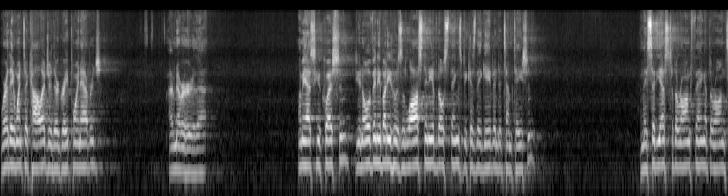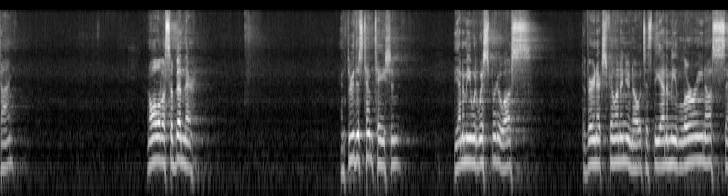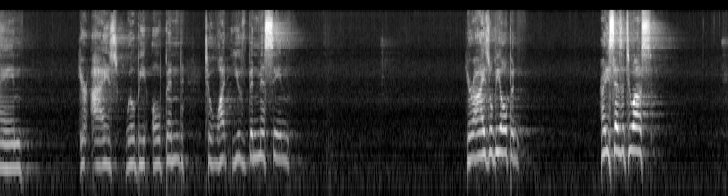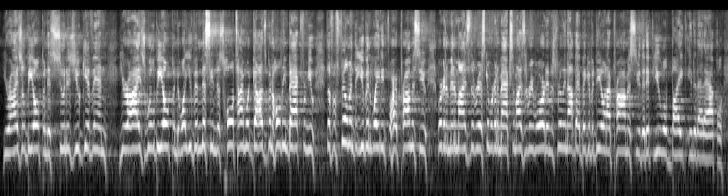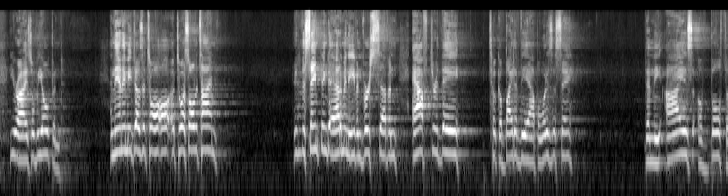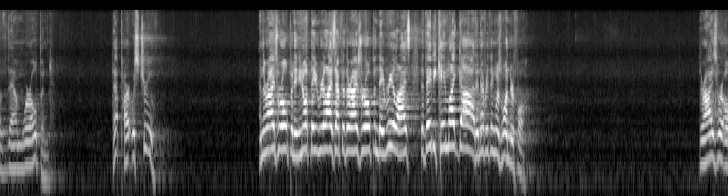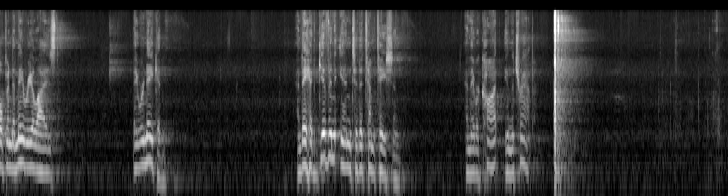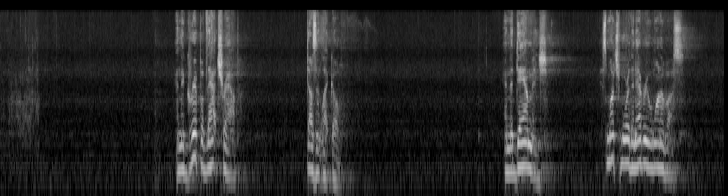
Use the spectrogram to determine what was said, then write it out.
where they went to college or their grade point average? I've never heard of that. Let me ask you a question. Do you know of anybody who has lost any of those things because they gave into temptation? And they said yes to the wrong thing at the wrong time? And all of us have been there. And through this temptation, the enemy would whisper to us, the very next filling in your notes, it's the enemy luring us, saying, Your eyes will be opened to what you've been missing. Your eyes will be open. Right? He says it to us. Your eyes will be opened as soon as you give in. Your eyes will be opened to what you've been missing this whole time, what God's been holding back from you, the fulfillment that you've been waiting for. I promise you, we're going to minimize the risk and we're going to maximize the reward, and it's really not that big of a deal. And I promise you that if you will bite into that apple, your eyes will be opened. And the enemy does it to, all, to us all the time. He did the same thing to Adam and Eve in verse 7. After they took a bite of the apple, what does it say? Then the eyes of both of them were opened. That part was true. And their eyes were open. And you know what they realized after their eyes were open? They realized that they became like God and everything was wonderful. Their eyes were opened and they realized they were naked and they had given in to the temptation, and they were caught in the trap. And the grip of that trap doesn't let go. And the damage is much more than every one of us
